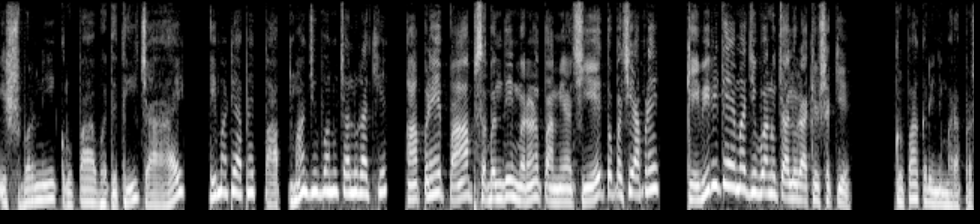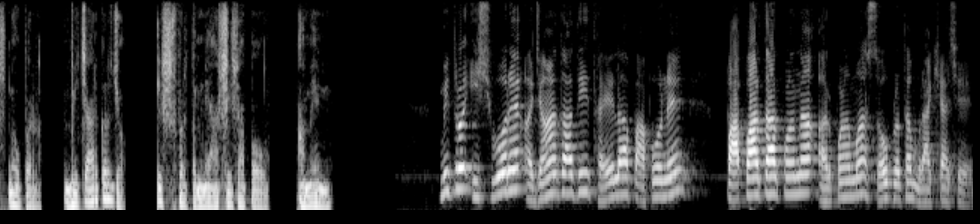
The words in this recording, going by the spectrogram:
ઈશ્વરની કૃપા વધતી જાય, એ માટે આપણે પાપમાં જીવવાનું ચાલુ રાખીએ. આપણે પાપ સંબંધી મરણ પામ્યા છીએ, તો પછી આપણે કેવી રીતે એમાં જીવવાનું ચાલુ રાખી શકીએ? કૃપા કરીને મારા પ્રશ્ન ઉપર વિચાર કરજો. ઈશ્વર તમને આશીષ આપો. આમેન. મિત્રો, ઈશ્વરે અજાણતાથી થયેલા પાપોને પાપાર્તાર્પણના અર્પણમાં સૌપ્રથમ રાખ્યા છે.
